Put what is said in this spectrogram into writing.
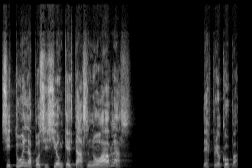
si tú en la posición que estás no hablas, despreocupa.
